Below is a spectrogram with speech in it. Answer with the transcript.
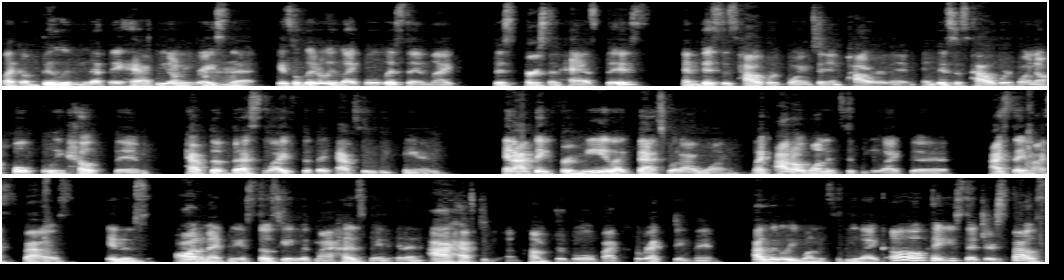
like ability that they have. We don't erase mm-hmm. that. It's literally like, well, listen, like this person has this, and this is how we're going to empower them, and this is how we're going to hopefully help them have the best life that they absolutely can. And I think for me, like that's what I want. Like I don't want it to be like a I say my spouse and it's automatically associated with my husband, and then I have to be uncomfortable by correcting them. I literally wanted to be like, oh, okay, you said your spouse,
